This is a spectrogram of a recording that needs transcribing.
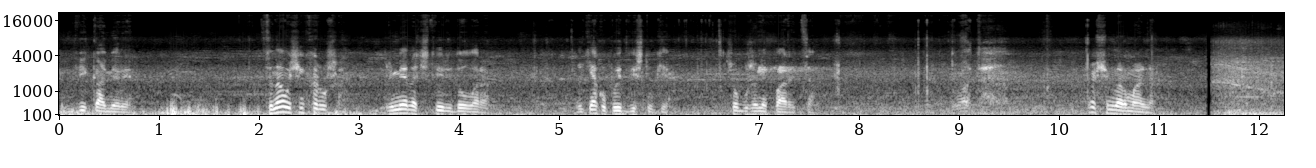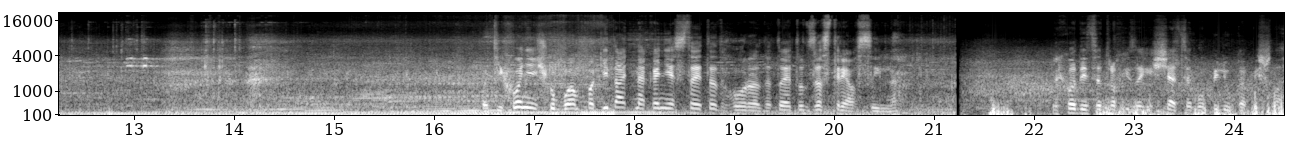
дві камери. Ціна дуже хороша. Примерно 4 долара. Як я купив дві штуки, щоб уже не паритися. От. В общем, нормально. Потихонечку будем покидать наконец-то этот город, а то я тут застряв сильно. Приходиться трохи захищатися, бо пилюка пішла.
